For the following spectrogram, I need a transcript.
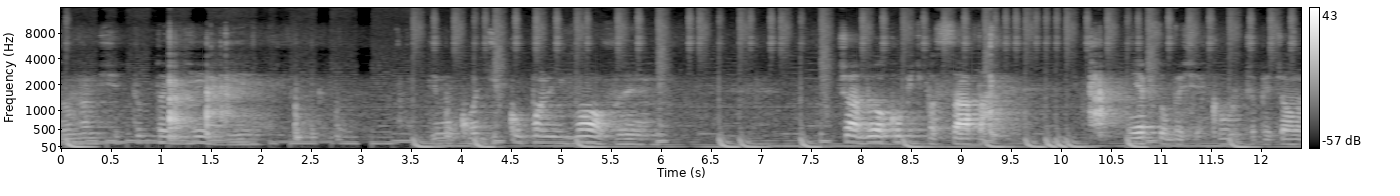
Co nam się tutaj dzieje paliwowym? Trzeba było kupić Passata. Nie psułby się, kurcze pieczone.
